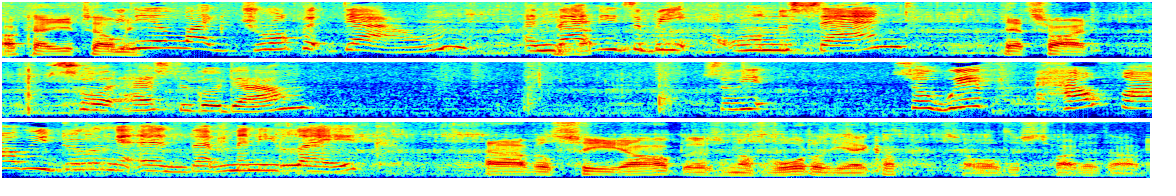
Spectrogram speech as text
Okay, you tell we me. need to like drop it down, and that Yeah. needs to be on the sand, That's right. so it has to go down. So we, so with how far are we doing it in that mini lake? Uh, we'll see. I hope there's enough water, Jacob. So we'll just try that out.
